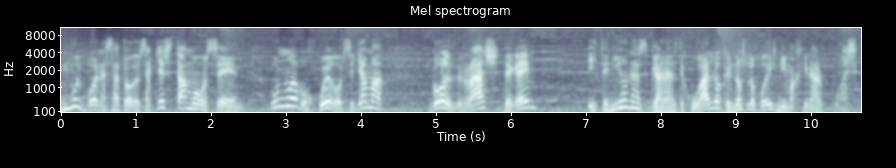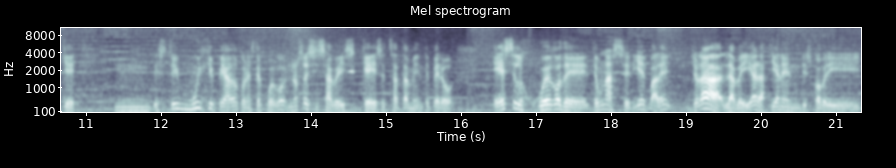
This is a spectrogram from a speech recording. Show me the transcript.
Muy buenas a todos. Aquí estamos en un nuevo juego. Se llama Gold Rush The Game. Y tenía unas ganas de jugarlo que no os lo podéis ni imaginar. Pues que mmm, estoy muy hipeado con este juego. No sé si sabéis qué es exactamente, pero es el juego de, de una serie, ¿vale? Yo la, la, veía, la hacían en Discovery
